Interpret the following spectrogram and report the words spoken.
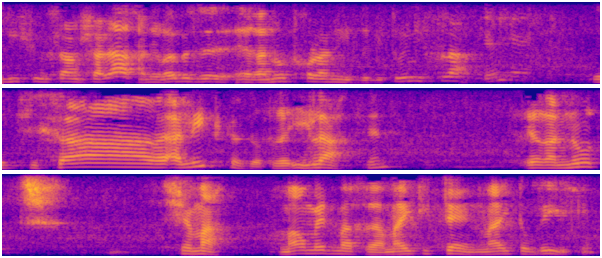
מישהו שם שלח, אני רואה בזה ערנות חולנית, זה ביטוי נפלא, כן? זו תסיסה ריאלית כזאת, רעילה, כן? ערנות שמה? מה עומד מאחוריה? מה היא תיתן? מה היא תוביל? כן? כן. היפה שהוא אומר שבאמת לא מאפשר לעבודה יצירתית. כן. זה לא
